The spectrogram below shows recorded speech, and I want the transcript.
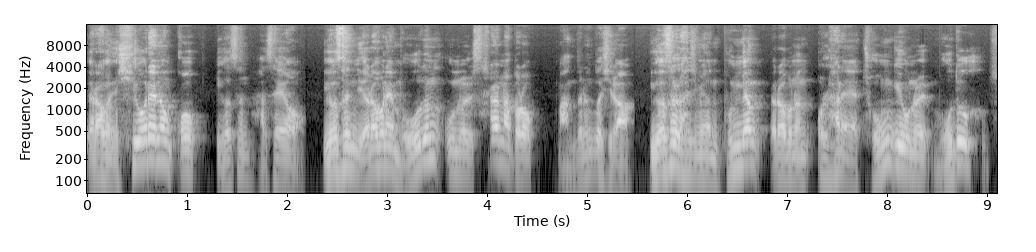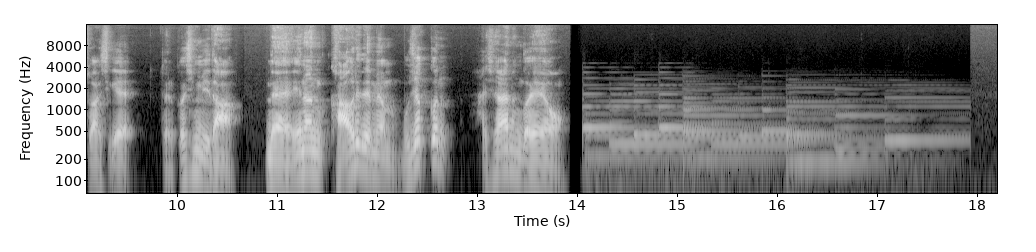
여러분 10월에는 꼭 이것은 하세요. 이것은 여러분의 모든 운을 살아나도록 만드는 것이라 이것을 하시면 분명 여러분은 올 한 해 좋은 기운을 모두 흡수하시게 될 것입니다. 네, 이는 가을이 되면 무조건 하셔야 하는 거예요.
